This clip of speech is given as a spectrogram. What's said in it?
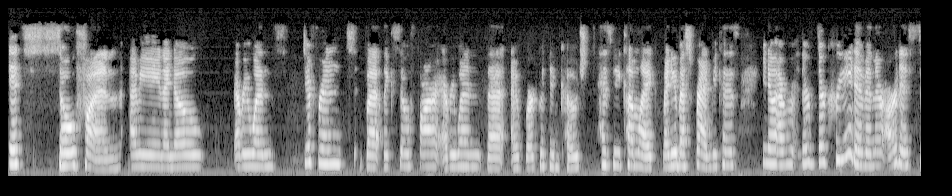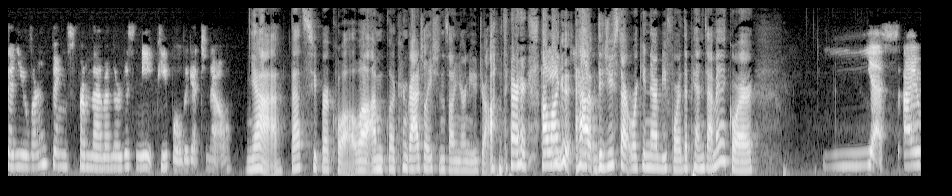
It's so fun. I mean, I know everyone's different, but like so far, everyone that I've worked with and coached has become like my new best friend because you know every, they're they're creative and they're artists, and you learn things from them, and they're just neat people to get to know. Yeah, that's super cool. Well, I'm congratulations on your new job there. How Thank long how, did you start working there before the pandemic or? Yes, I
